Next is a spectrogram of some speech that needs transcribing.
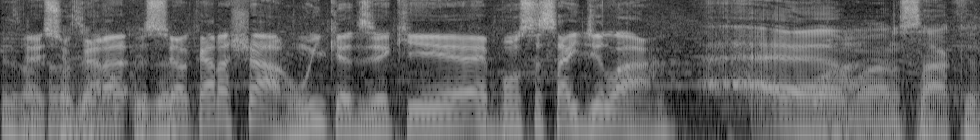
É, se, o cara, coisa- se o cara achar ruim, quer dizer que é bom você sair de lá. É, mano, saca?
